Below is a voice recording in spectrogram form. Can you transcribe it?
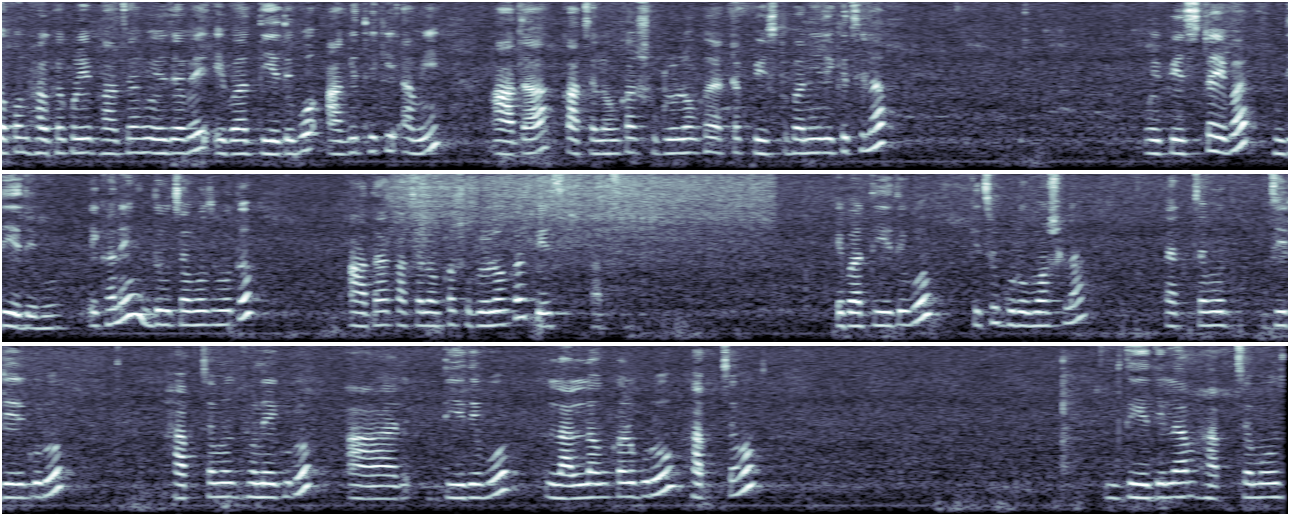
যখন হালকা করে ভাজা হয়ে যাবে, এবার দিয়ে দেব। আগে থেকে আমি আদা, কাঁচা লঙ্কা, শুকনো লঙ্কার একটা পেস্ট বানিয়ে রেখেছিলাম। ওই পেস্টটা এবার দিয়ে দেব। এখানে দু চামচ মতো আদা, কাঁচা লঙ্কা, শুকনো লঙ্কার পেস্ট আছে। এবার দিয়ে দেব কিছু গুঁড়ো মশলা, এক চামচ জিরের গুঁড়ো, হাফ চামচ ধনে গুঁড়ো, আর দিয়ে দেব লাল লঙ্কার গুঁড়ো, হাফ চামচ। দিয়ে দিলাম হাফ চামচ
